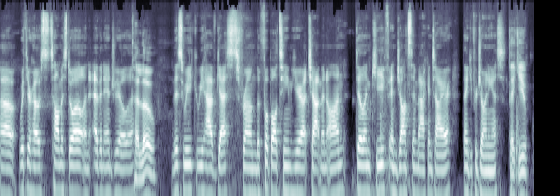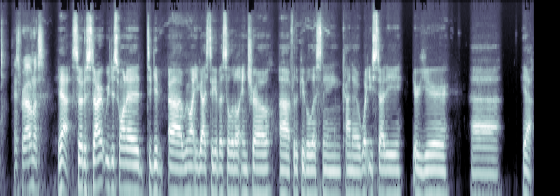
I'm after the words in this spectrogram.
uh, with your hosts Thomas Doyle and Evan Andriola. Hello. This week we have guests from the football team here at Chapman on Dillon Keefe and Jonston MacIntyre. Thank you for joining us. Thank you. Thanks for having us. Yeah, so to start, we just wanted to give, uh, we want you guys to give us a little intro uh, for the people listening, kind of what you study, your year. Uh, yeah.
